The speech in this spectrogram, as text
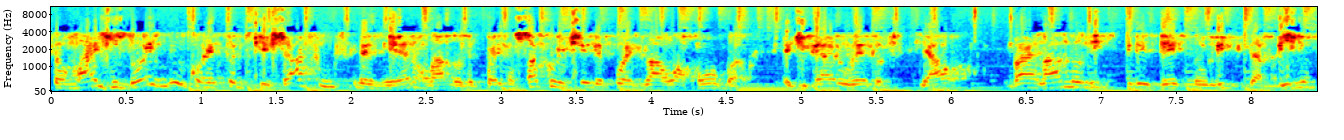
São mais de 2 mil corretores que já se inscreveram lá no depois, é só curtir depois lá o arroba Edgar Ueda Oficial, vai lá no link dele, no link da bio,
